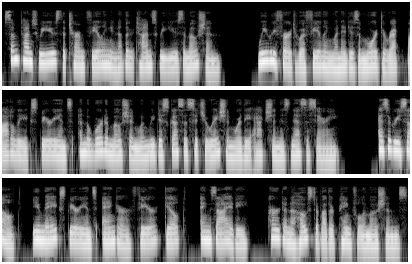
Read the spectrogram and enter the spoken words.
Sometimes we use the term feeling, and other times we use emotion. We refer to a feeling when it is a more direct bodily experience and the word emotion when we discuss a situation where the action is necessary. As a result, you may experience anger, fear, guilt, anxiety, hurt, and a host of other painful emotions.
